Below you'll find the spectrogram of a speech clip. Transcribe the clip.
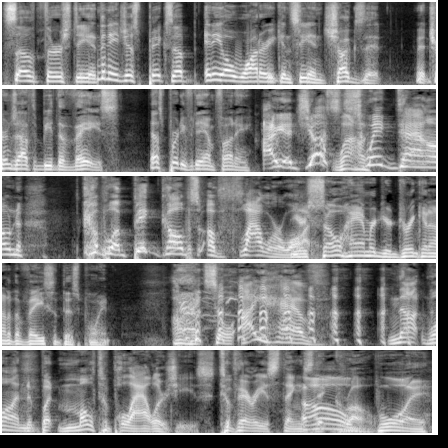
so thirsty, and then he just picks up any old water he can see and chugs it. And it turns out to be the vase. That's pretty damn funny. I had just Wow. swigged down a couple of big gulps of flower water. You're so hammered you're drinking out of the vase at this point. All right, so I have not one but multiple allergies to various things that oh grow. boy.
